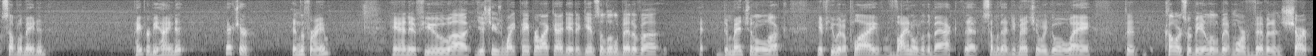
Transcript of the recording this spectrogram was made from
sublimated paper behind it, picture in the frame. And if you uh, just use white paper like I did, it gives a little bit of a dimensional look. If you would apply vinyl to the back, that some of that dimension would go away. The colors would be a little bit more vivid and sharp.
